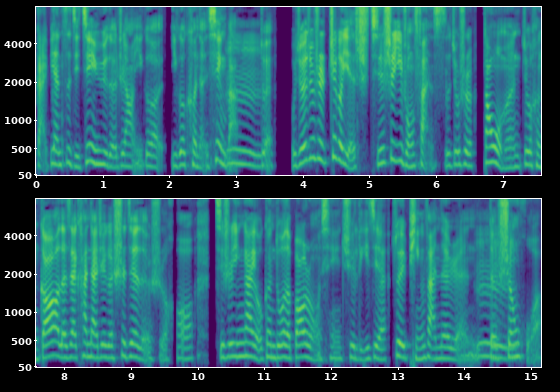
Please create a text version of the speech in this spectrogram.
改变自己境遇的这样一个一个可能性吧。嗯，对。我觉得就是这个也是，其实是一种反思。就是当我们就很高傲的在看待这个世界的时候，其实应该有更多的包容心去理解最平凡的人的生活。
